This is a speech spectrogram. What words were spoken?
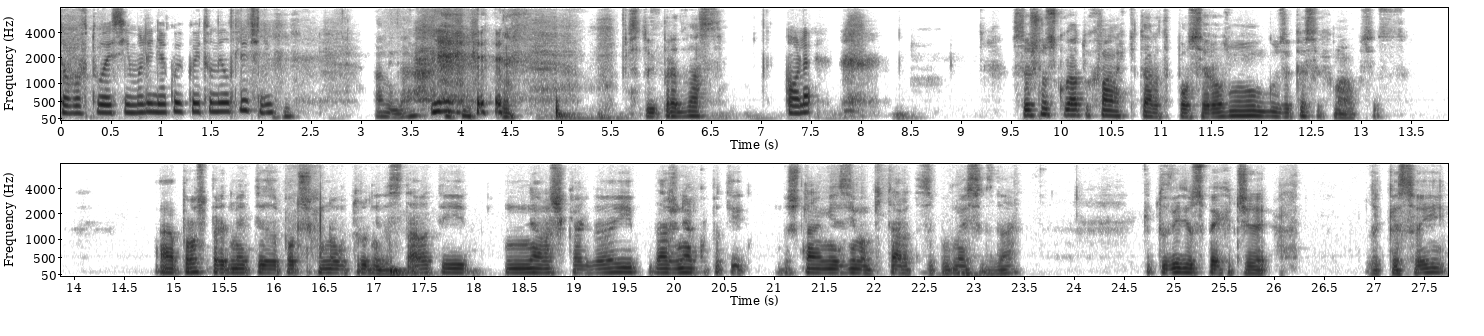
То в Туес има ли някой, който не е отлични? Ами да. Стои пред вас. Оле, Всъщност, когато хванах китарата по-сериозно, го закъсах малко с... А, просто предметите започнаха много трудни да стават и нямаше как да... И даже няколко пъти баща ми е взимал китарата за по месец-два. Като види успеха, че закъсва и...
